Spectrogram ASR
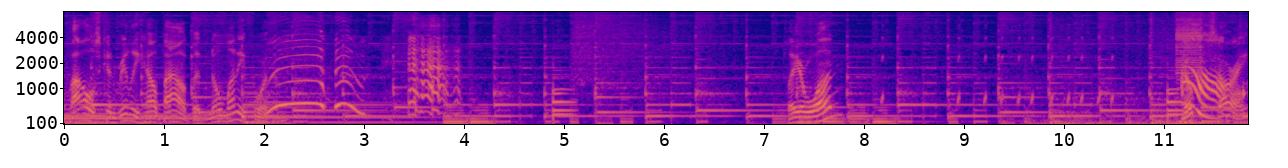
Vowels can really help out, but no money for them. Player one? Nope, Oh. sorry.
